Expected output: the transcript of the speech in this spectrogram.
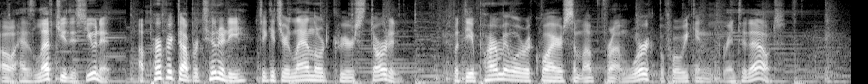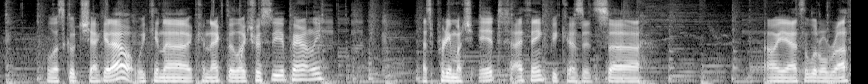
oh, has left you this unit. A perfect opportunity to get your landlord career started. But the apartment will require some upfront work before we can rent it out. Well, let's go check it out. We can uh, connect the electricity, apparently. That's pretty much it, I think, because it's, uh... Oh, yeah, it's a little rough.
